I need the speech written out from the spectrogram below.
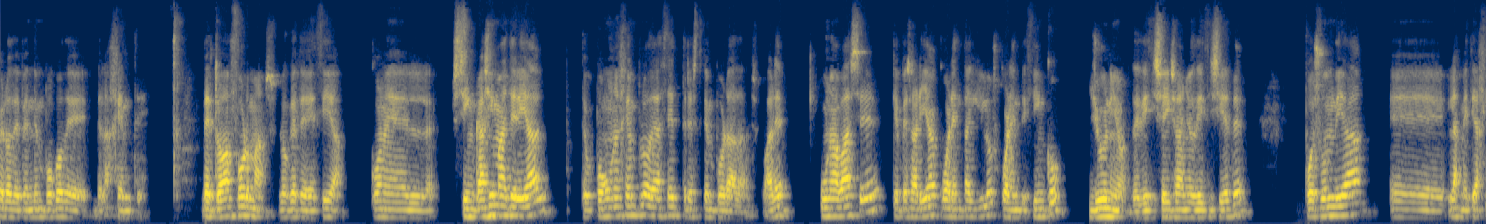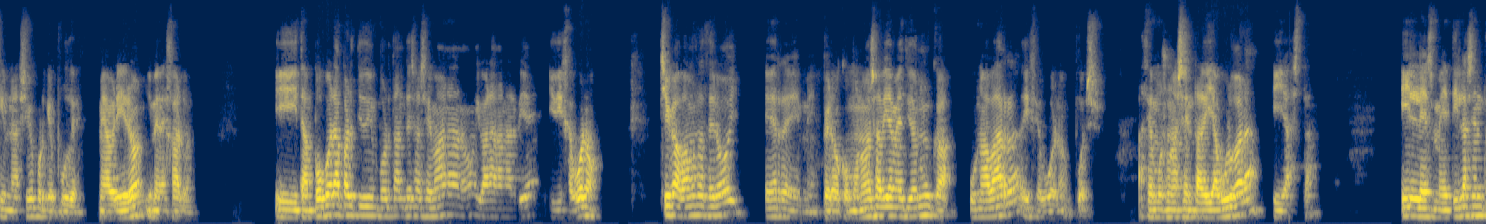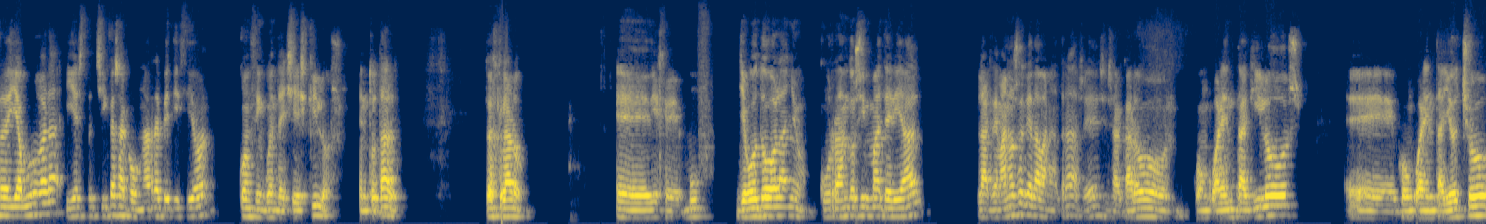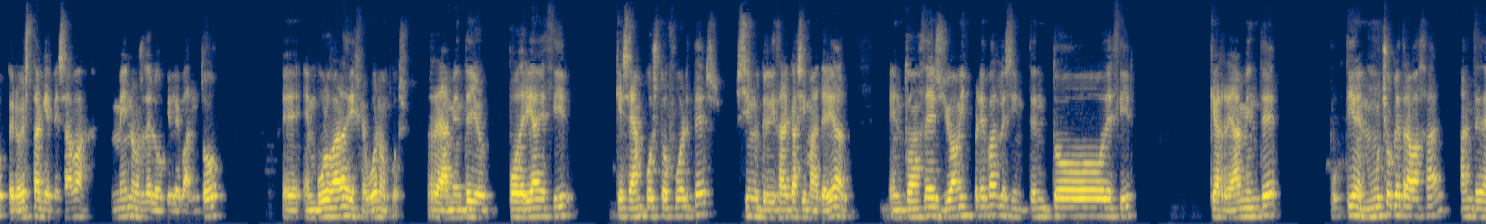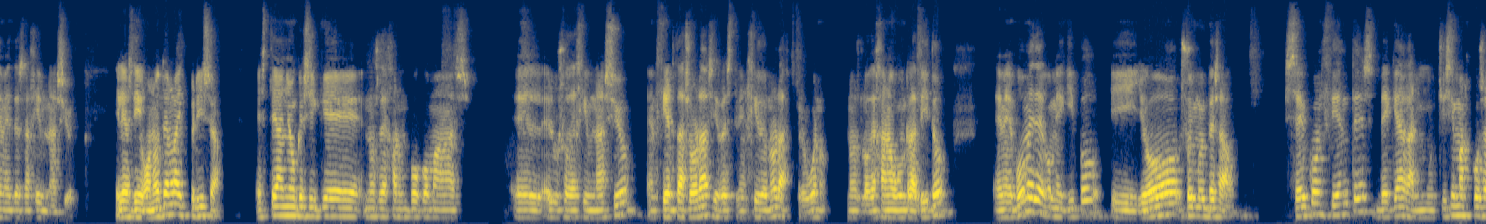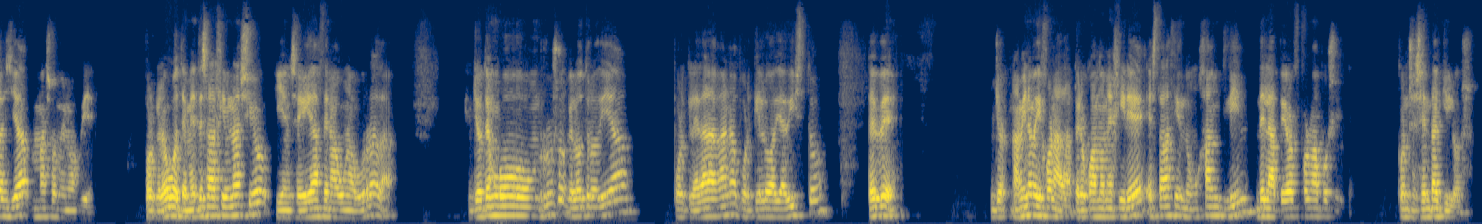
pero depende un poco de, la gente. De todas formas, lo que te decía, con el sin casi material, te pongo un ejemplo de hace tres temporadas, ¿vale? Una base que pesaría 40 kilos, 45, junior de 16 años, 17, pues un día eh, las metí al gimnasio porque pude. Me abrieron y me dejaron. Y tampoco era partido importante esa semana, ¿no? Iban a ganar bien. Y dije, bueno, chicas, vamos a hacer hoy RM. Pero como no les había metido nunca una barra, dije, bueno, pues hacemos una sentadilla búlgara y ya está y les metí la sentadilla búlgara y esta chica sacó una repetición con 56 kilos en total. Entonces, claro, eh, dije, buf, llevo todo el año currando sin material, las demás no se quedaban atrás, ¿eh? se sacaron con 40 kilos, eh, con 48, pero esta que pesaba menos de lo que levantó en búlgara, dije, bueno, pues realmente yo podría decir que se han puesto fuertes sin utilizar casi material. Entonces yo a mis prepas les intento decir que realmente tienen mucho que trabajar antes de meterse al gimnasio. Y les digo, no tengáis prisa. Este año que sí que nos dejan un poco más el, uso de gimnasio en ciertas horas y restringido en horas, pero bueno, nos lo dejan algún ratito. Eh, me puedo meter con mi equipo y yo soy muy pesado. Ser conscientes de que hagan muchísimas cosas ya más o menos bien porque luego te metes al gimnasio y enseguida hacen alguna burrada. Yo tengo un ruso que el otro día, porque le da la gana, porque lo había visto, Pepe, yo, a mí no me dijo nada, pero cuando me giré estaba haciendo un hand clean de la peor forma posible, con 60 kilos.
